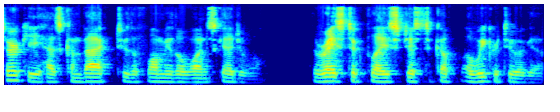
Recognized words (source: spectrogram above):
Turkey has come back to the Formula One schedule. The race took place just a, couple, a week or two ago.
